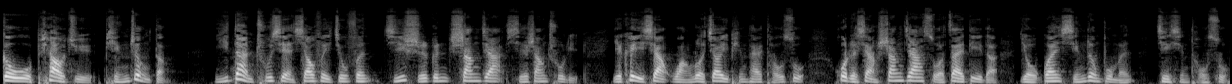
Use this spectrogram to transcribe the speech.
购物票据凭证等。一旦出现消费纠纷，及时跟商家协商处理，也可以向网络交易平台投诉，或者向商家所在地的有关行政部门进行投诉。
